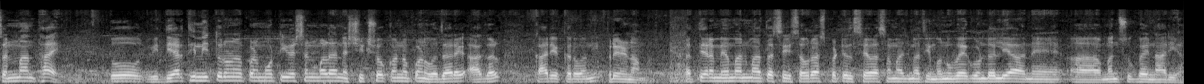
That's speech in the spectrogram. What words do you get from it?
સન્માન થાય. તો વિદ્યાર્થી મિત્રોને પણ મોટિવેશન મળે અને શિક્ષકોને પણ વધારે આગળ કાર્ય કરવાની પ્રેરણા મળે. અત્યારે મહેમાનમાં હતા શ્રી સૌરાષ્ટ્ર પટેલ સેવા સમાજમાંથી મનુભાઈ ગોંડલિયા અને મનસુખભાઈ નારિયા.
